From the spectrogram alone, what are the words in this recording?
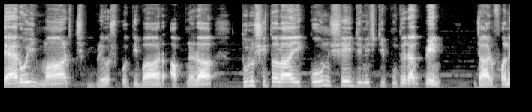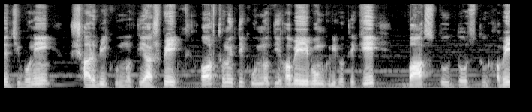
তেরোই মার্চ, বৃহস্পতিবার আপনারা তুলসীতলায় কোন সেই জিনিসটি পুঁতে রাখবেন, যার ফলে জীবনে সার্বিক উন্নতি আসবে, অর্থনৈতিক উন্নতি হবে এবং গৃহ থেকে বাস্তু দোষ দূর হবে।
